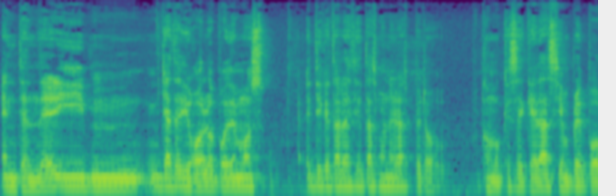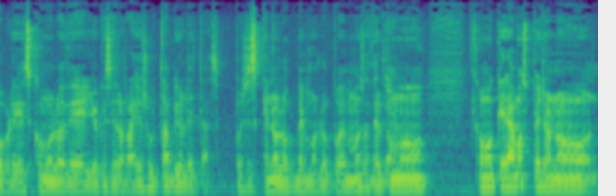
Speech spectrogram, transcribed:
entender y mm, ya te digo, lo podemos etiquetar de ciertas maneras, pero como que se queda siempre pobre. Es como lo de, yo que sé, los rayos ultravioletas. Pues es que no los vemos, lo podemos hacer como, como queramos, pero no...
